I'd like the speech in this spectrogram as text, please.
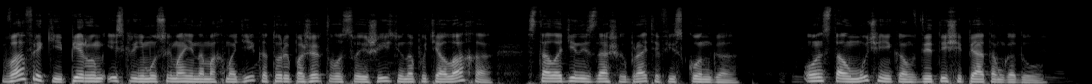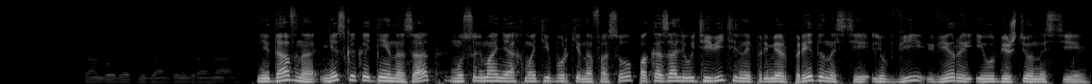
В Африке первым искренним мусульманином Ахмади, который пожертвовал своей жизнью на пути Аллаха, стал один из наших братьев из Конго – он стал мучеником в 2005 году. Недавно, несколько дней назад, мусульмане Ахмади Буркина-Фасо показали удивительный пример преданности, любви, веры и убежденности.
